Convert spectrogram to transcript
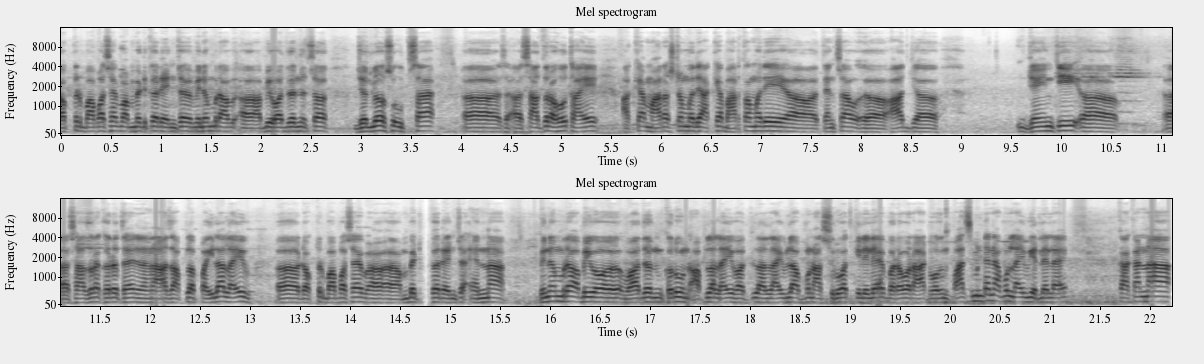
डॉक्टर बाबासाहेब आंबेडकर यांचं विनम्र अभिवादनाचं जल्लोष उत्साह साजरा होत आहे. अख्ख्या महाराष्ट्रामध्ये अख्ख्या भारतामध्ये त्यांचा आज जयंती साजरा करत आहे आणि आज आपला पहिला लाईव्ह डॉक्टर बाबासाहेब आंबेडकर यांच्या यांना विनम्र अभिवादन करून आपला लाईव्ह आपला लाईव्हला आपण आज सुरुवात केलेली आहे. बरोबर आठ वाजून पाच मिनिटांनी आपण लाईव्ह घेतलेला आहे. काकांना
